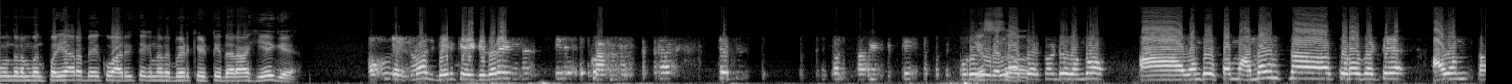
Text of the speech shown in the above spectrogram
ಒಂದು ನಮ್ಗೊಂದು ಪರಿಹಾರ ಬೇಕು ಆ ರೀತಿಯಾಗಿ ಏನಾದ್ರು ಬೇಡಿಕೆ ಇಟ್ಟಿದಾರಾ ಹೇಗೆ? ಅವರು ಯಶರಾಜ್ ಬೇಡಿಕೆ ಇಟ್ಟಿದ್ದಾರೆ. ಇವರೆಲ್ಲ ಸೇರ್ಕೊಂಡು ಒಂದು ಆ ಒಂದು ತಮ್ಮ ಅಮೌಂಟ್ನ ಕೊಡೋದಕ್ಕೆ ಆ ಒಂದು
